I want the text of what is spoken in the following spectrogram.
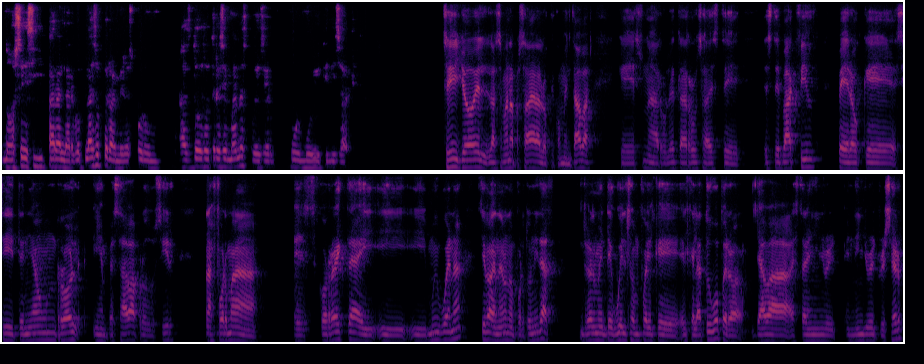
no sé si para largo plazo, pero al menos por unas dos o tres semanas puede ser muy, muy utilizable. Sí, yo la semana pasada era lo que comentaba que es una ruleta rusa este, este backfield, pero que si tenía un rol y empezaba a producir de una forma es pues, correcta y, muy buena, se iba a ganar una oportunidad. Realmente Wilson fue el que, el que la tuvo, pero ya va a estar en injury, en reserve.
